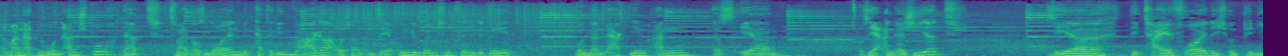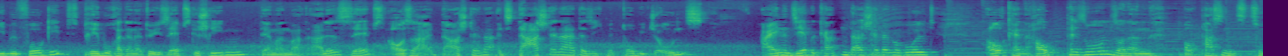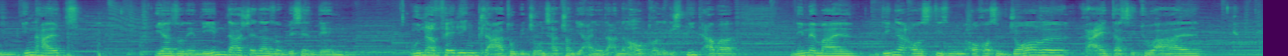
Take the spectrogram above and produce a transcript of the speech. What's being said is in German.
Der Mann hat einen hohen Anspruch. Er hat 2009 mit Kathleen Wager auch schon einen sehr ungewöhnlichen Film gedreht. Und man merkt ihm an, dass er sehr engagiert, sehr detailfreudig und penibel vorgeht. Drehbuch hat er natürlich selbst geschrieben. Der Mann macht alles selbst, außer halt Darsteller. Als Darsteller hat er sich mit Toby Jones einen sehr bekannten Darsteller geholt. Auch keine Hauptperson, sondern auch passend zum Inhalt eher so den Nebendarsteller, so ein bisschen den unauffälligen. Klar, Toby Jones hat schon die eine oder andere Hauptrolle gespielt, aber nehmen wir mal Dinge aus diesem, auch aus dem Genre, Reit, das Ritual,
